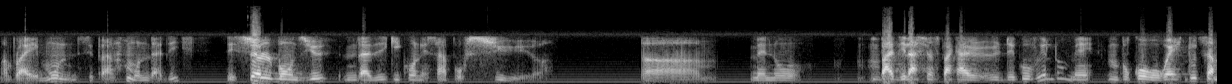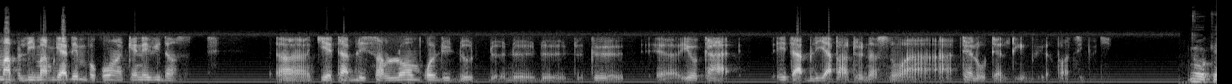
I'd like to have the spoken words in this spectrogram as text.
employé monde, c'est pas le monde dit. C'est seul bon Dieu, qui connaît ça pour sûr. Euh, men nou, mba di la syans pa ka dekouvril nou, men mpoko wè, tout sa map li, map gade mpoko anken evidans euh, ki etabli san l'ombre du dout ke euh, yo ka etabli apatenans nou a tel ou tel tribu a partikuli. Ok,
